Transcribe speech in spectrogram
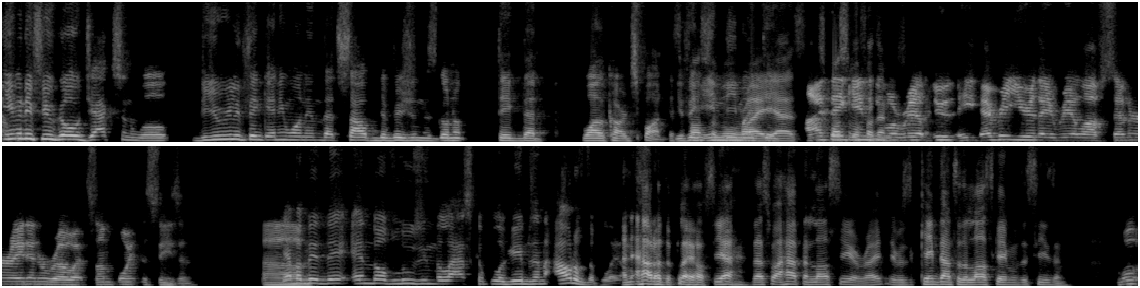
play. even if you go Jacksonville, do you really think anyone in that South division is going to take that wild card spot? It's you think possible, Indy might right? take? Yes. I think possible Indy will real dude. He, every year they reel off seven or eight in a row at some point in the season. Um, Yeah, but they, they end up losing the last couple of games and out of the playoffs. and out of the playoffs. Yeah, that's what happened last year, right? It was came down to the last game of the season. well,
